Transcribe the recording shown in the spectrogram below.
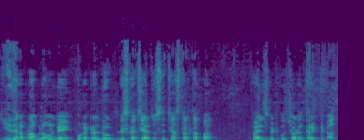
ఏదైనా ప్రాబ్లం ఉంటే ఒకటి రెండు డిస్కస్ చేయాల్సి వస్తే చేస్తారు తప్ప ఫైల్స్ పెట్టి కూర్చోవడం కరెక్ట్ కాదు.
